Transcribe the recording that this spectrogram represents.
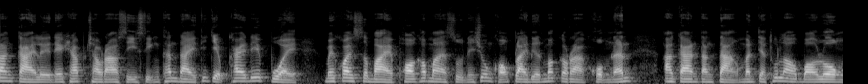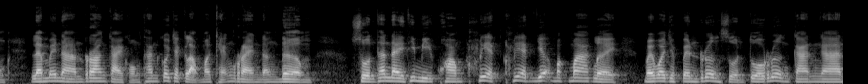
ร่างกายเลยนะครับ ชาวราศีสิงห์ท่านใดที่เจ็บไข้ได้ป่วย ไม่ค่อยสบาย พอเข้ามาสู่ในช่วงของปลายเดือนมกราคมนั้น อาการต่างๆ มันจะทุเลาเบาลง และไม่นานร่างกายของท่านก็จะกลับมาแข็งแรงดังเดิม ส่วนท่านใดที่มีความเครียดเครียดเยอะมากๆเลย ไม่ว่าจะเป็นเรื่องส่วนตัวเรื่องการงาน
